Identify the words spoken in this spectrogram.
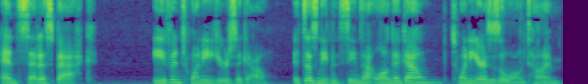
and set us back even 20 years ago, it doesn't even seem that long ago. 20 years is a long time.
